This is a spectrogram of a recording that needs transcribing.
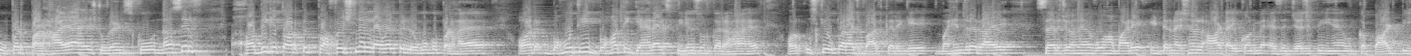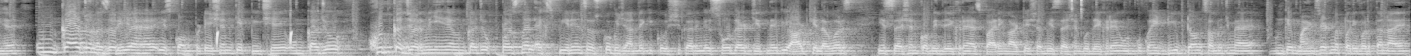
ऊपर पढ़ाया है स्टूडेंट्स को, न सिर्फ़ हॉबी के तौर पे प्रोफेशनल लेवल पे लोगों को पढ़ाया है, और बहुत ही बहुत ही गहरा एक्सपीरियंस उनका रहा है, और उसके ऊपर आज बात करेंगे। महेंद्र राय सर जो हैं, वो हमारे इंटरनेशनल आर्ट आइकॉन में एज ए जज भी हैं, उनका पार्ट भी है। उनका जो नज़रिया है इस कॉम्पिटिशन के पीछे, उनका जो खुद का जर्नी है, उनका जो पर्सनल एक्सपीरियंस है, उसको भी जानने की कोशिश करेंगे। सो so दैट जितने भी आर्ट के लवर्स इस सेशन को भी देख रहे हैं एस्पायरिंग आर्टिस्ट अभी इस सेशन को देख रहे हैं, उनको कहीं डीप डाउन समझ में आए, उनके माइंडसेट में परिवर्तन आए,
